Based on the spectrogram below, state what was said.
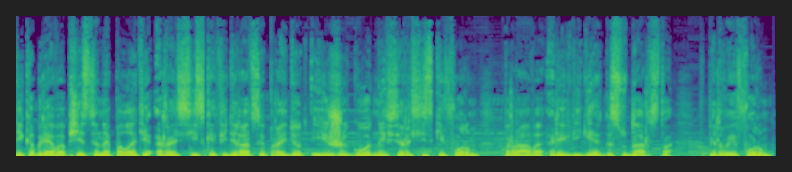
декабря в Общественной палате Российской Федерации пройдет ежегодный Всероссийский форум «Право, религия, государство». Впервые форум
